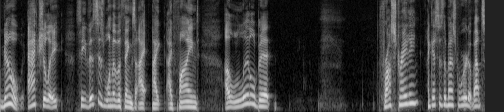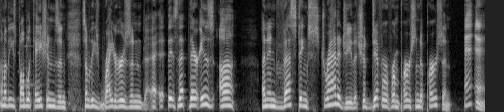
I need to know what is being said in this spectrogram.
No, actually, see, this is one of the things I, I, I find a little bit frustrating. I guess is the best word about some of these publications and some of these writers, and uh, is that there is a an investing strategy that should differ from person to person. Uh-uh.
